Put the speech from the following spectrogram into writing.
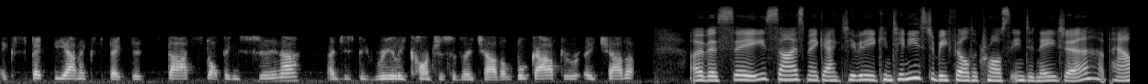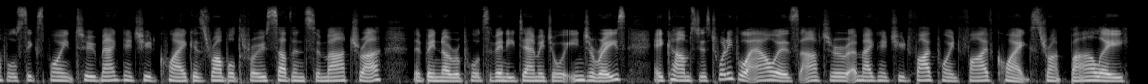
expect the unexpected, start stopping sooner, and just be really conscious of each other, look after each other. Overseas, seismic activity continues to be felt across Indonesia. A powerful 6.2 magnitude quake has rumbled through southern Sumatra. There have been no reports of any damage or injuries. It comes just 24 hours after a magnitude 5.5 quake struck Bali.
